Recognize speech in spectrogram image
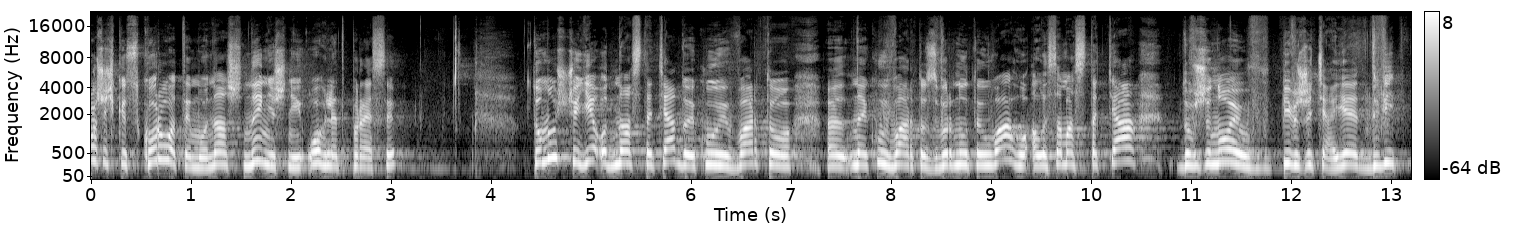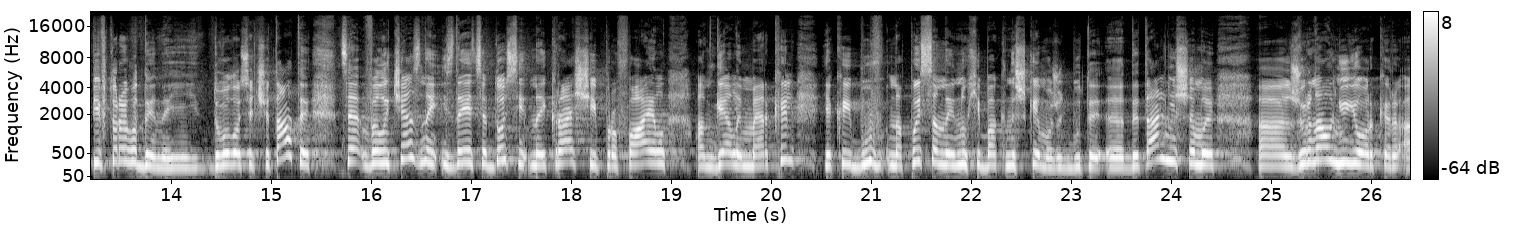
трошечки скоротимо наш нинішній огляд преси. Тому що є одна стаття, до якої варто е, на яку варто звернути увагу, але сама стаття довжиною в півжиття. Є дві півтори години її довелося читати. Це величезний і здається досі найкращий профайл Ангели Меркель, який був написаний. Ну хіба книжки можуть бути е, детальнішими. Е, Журнал Нью-Йоркер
